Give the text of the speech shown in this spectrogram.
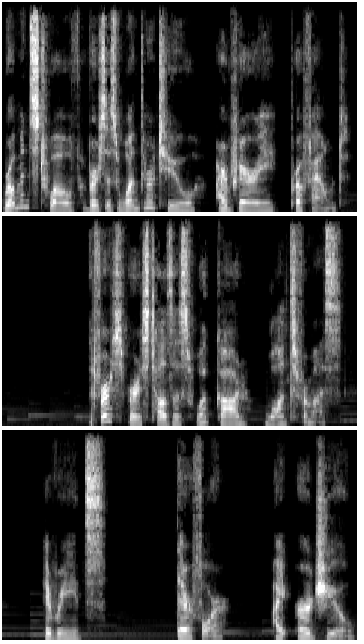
Romans 12 verses 1 through 2 are very profound. The first verse tells us what God wants from us. It reads, Therefore, I urge you,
